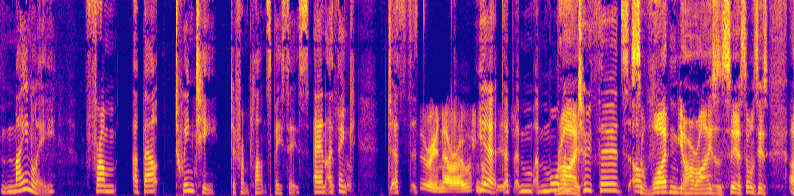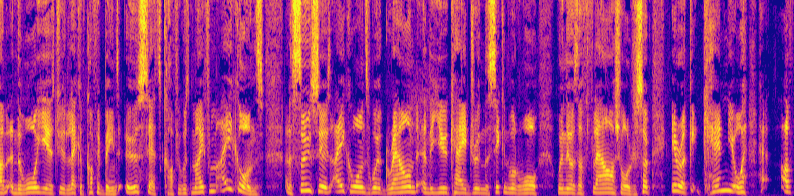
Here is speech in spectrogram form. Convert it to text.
mainly from about 20 different plant species. And I think just, Very narrow, isn't yeah, it? Yes. a- a- more Right. than two thirds So widen your horizons. See, someone says um, in the war years, due to lack of coffee beans, ersatz coffee was made from acorns. And Sue says acorns were ground in the UK during the Second World War when there was a flour shortage. So, Eric, can you? h- I've,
